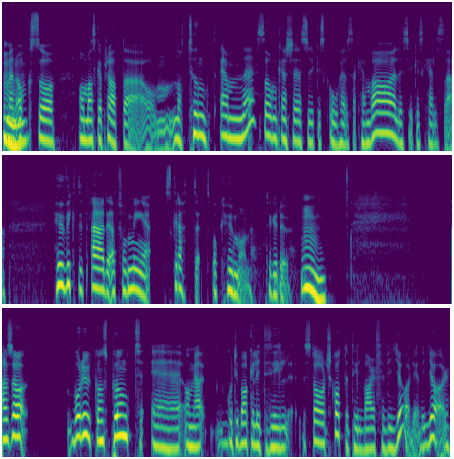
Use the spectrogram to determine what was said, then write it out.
men Mm. också om man ska prata om något tungt ämne, som kanske psykisk ohälsa kan vara, eller psykisk hälsa. Hur viktigt är det att få med skrattet och humorn, tycker du? Mm. Alltså, vår utgångspunkt, eh, om jag går tillbaka lite till startskottet till varför vi gör det vi gör,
